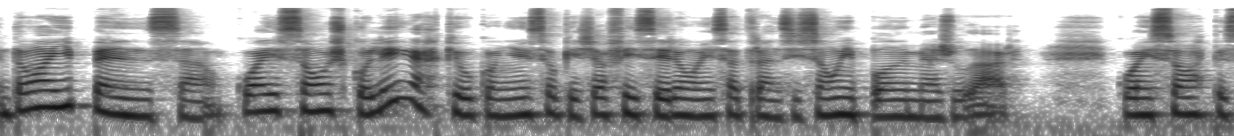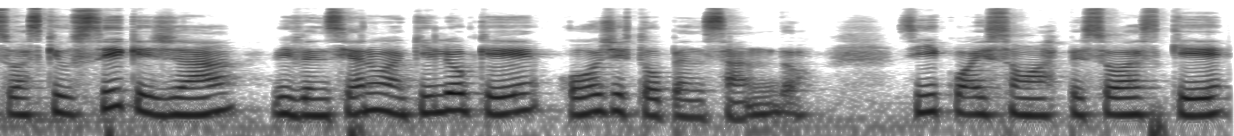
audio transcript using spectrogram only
Então aí pensa, quais são os colegas que eu conheço que já fizeram essa transição e podem me ajudar? Quais são as pessoas que eu sei que já vivenciaram aquilo que hoje estou pensando? Sim? Quais são as pessoas que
